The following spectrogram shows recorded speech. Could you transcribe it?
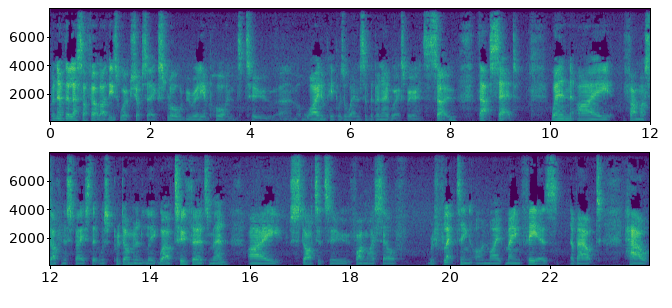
But nevertheless, I felt like these workshops at Xplore would be really important to um, widen people's awareness of the bonobo experience. So, that said, when I found myself in a space that was predominantly, well, two thirds men, I started to find myself reflecting on my main fears about how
